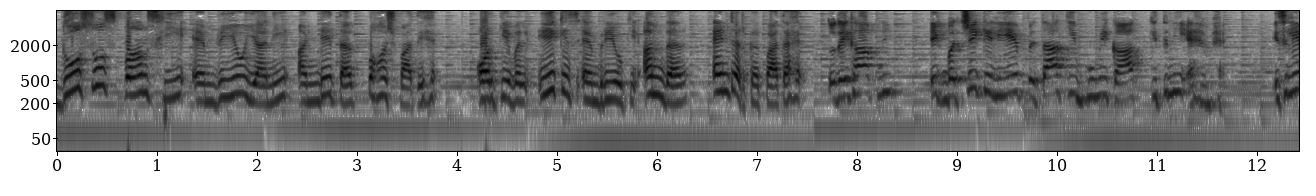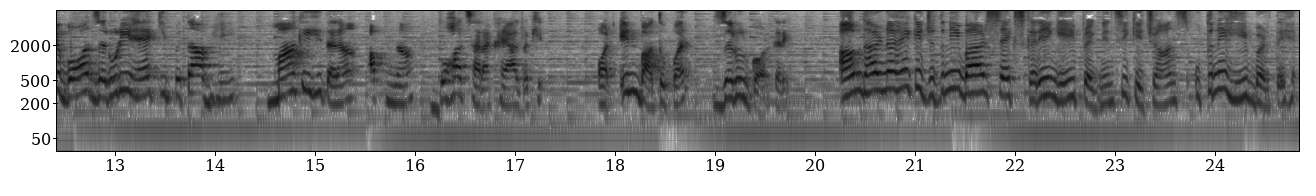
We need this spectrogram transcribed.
200 स्पर्म्स ही एम्ब्रियो यानी अंडे तक पहुँच पाते हैं और केवल एक इस एम्ब्रियो के अंदर एंटर कर पाता है। तो देखा आपने, एक बच्चे के लिए पिता की भूमिका कितनी अहम है। इसलिए बहुत ज़रूरी है कि पिता भी माँ की ही तरह अपना बहुत सारा ख्याल रखे और इन बातों पर ज़रूर गौर करें। आम धारणा है कि जितनी बार सेक्स करेंगे प्रेगनेंसी के चांस उतने ही बढ़ते हैं।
